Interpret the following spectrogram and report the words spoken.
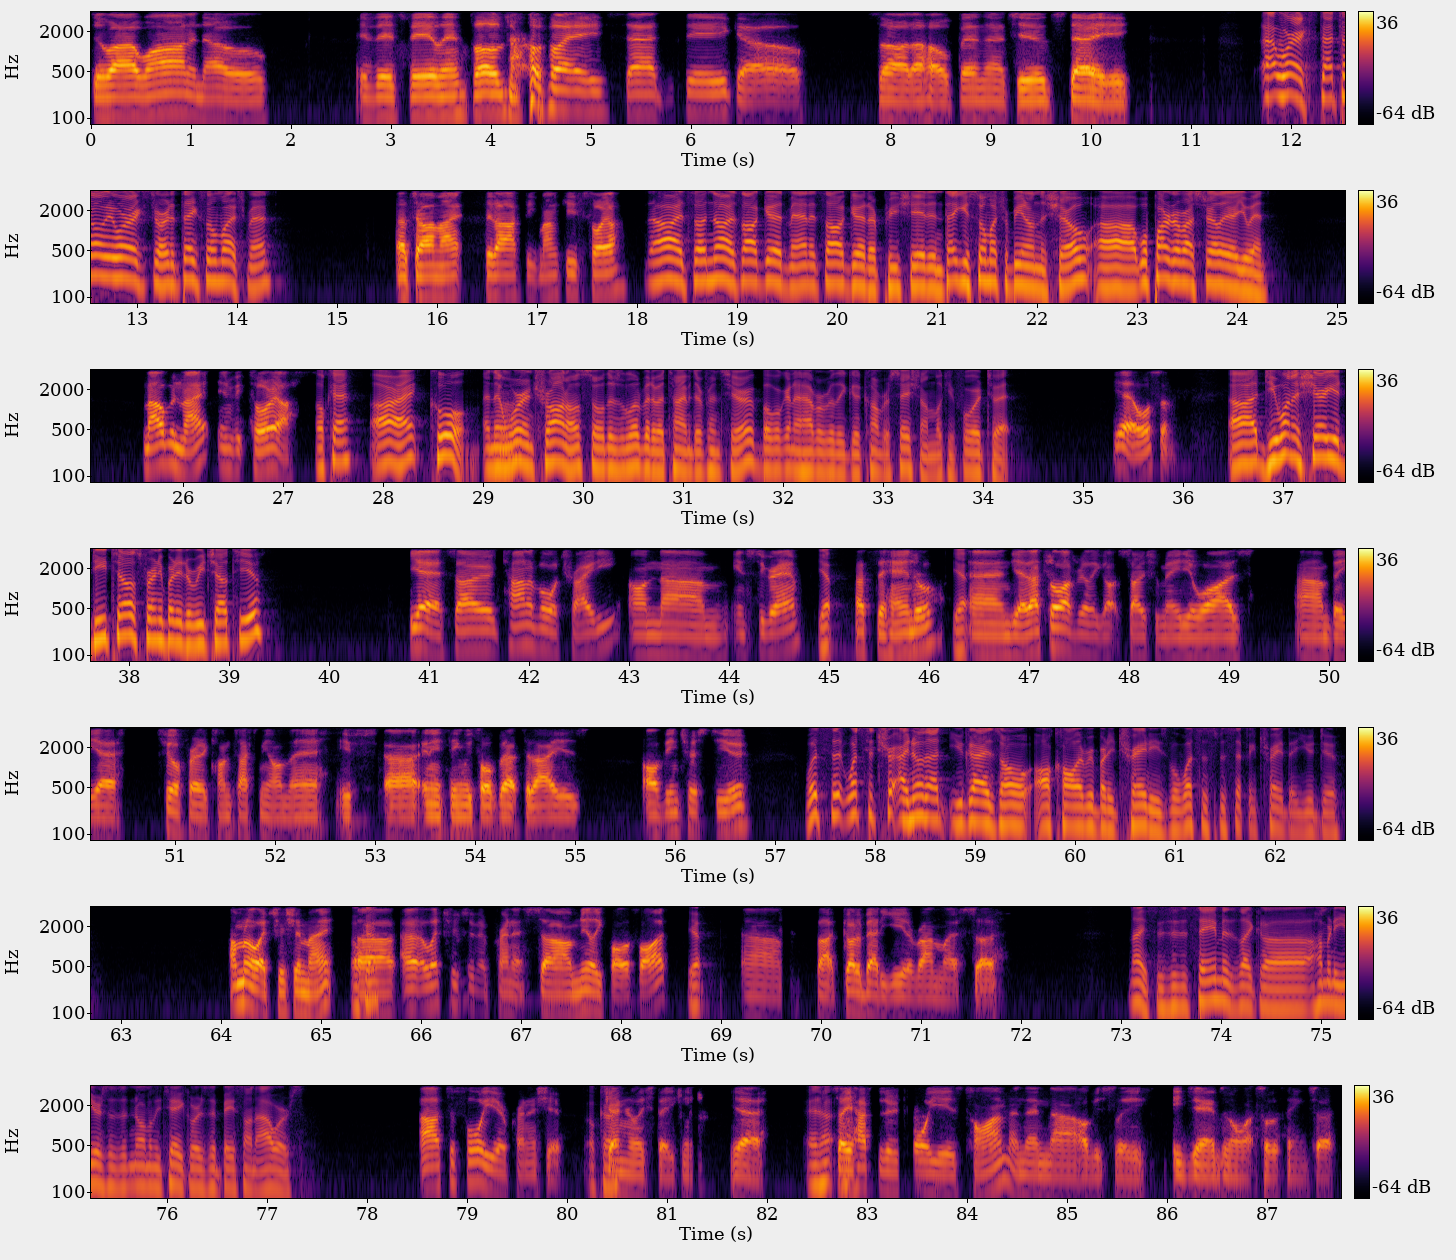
Do I want to know if this feeling falls away? Sad to see you go. Sort of hoping that you'd stay. That works. That totally works, Jordan. Thanks so much, man. That's right, mate. Bit of Arctic Monkeys for you. All right, so no, it's all good, man. It's all good. I appreciate it, and thank you so much for being on the show. Uh, what part of Australia are you in? Melbourne, mate, in Victoria. Okay. All right. Cool. And then Mm. we're in Toronto, so there's a little bit of a time difference here, but we're gonna have a really good conversation. I'm looking forward to it. Yeah, awesome. Uh, do you want to share your details for anybody to reach out to you? Yeah, so Carnivore Tradie on um, Instagram. Yep. That's the handle. Yep. And yeah, that's all I've really got social media wise. Um, but yeah, feel free to contact me on there if uh, anything we talk about today is of interest to you. What's the what's the tra- I know that you guys all all call everybody tradies, but what's the specific trade that you do? I'm an electrician, mate. Okay. Uh, electrician apprentice. So I'm nearly qualified. Yep. Um, but got about a year to run left. So Nice. Is it the same as like uh how many years does it normally take or is it based on hours? uh, it's a four year apprenticeship, Okay. generally speaking. Yeah. And uh, So you have to do four years time and then uh, obviously exams and all that sort of thing. So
